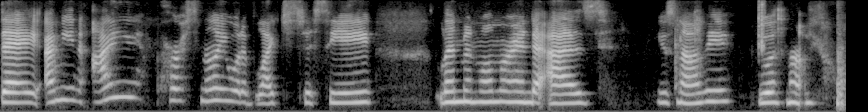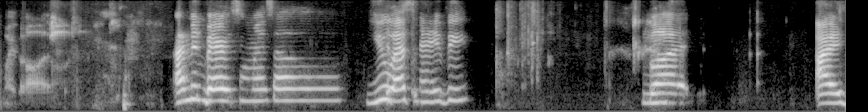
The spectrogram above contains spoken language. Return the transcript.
they. I mean, I personally would have liked to see Lin Manuel Miranda as Usnavi. U.S. Navy. Oh my god. I'm embarrassing myself. U.S. Navy. But I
